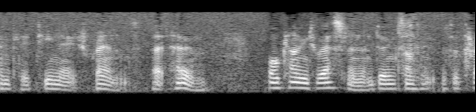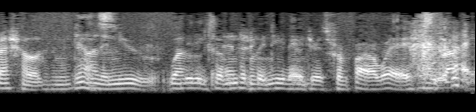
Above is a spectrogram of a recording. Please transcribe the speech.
pimply teenage friends at home, or coming to Esalen and doing something that was a threshold of an entirely Yes. new world, Meeting some entering pimply teenagers from far away. right.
